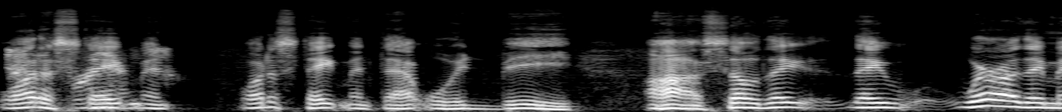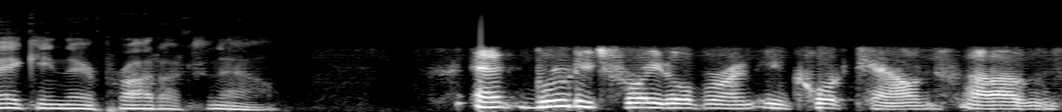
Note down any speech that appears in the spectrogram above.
what a statement brands. what a statement that would be. Uh so they they where are they making their products now? At Brew Detroit over in, in Corktown, um,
